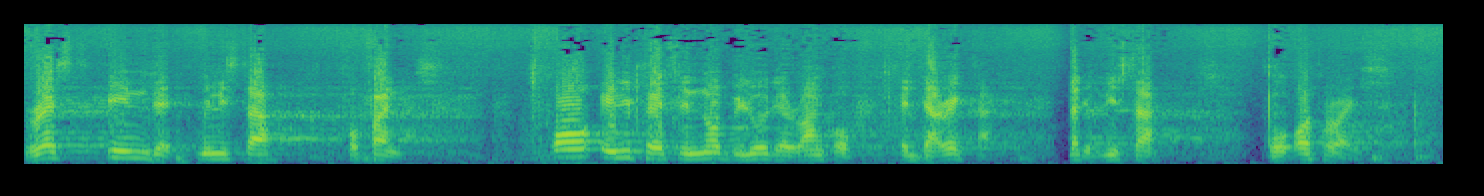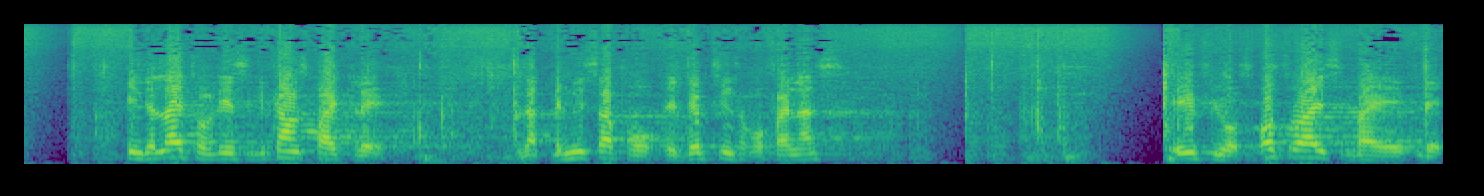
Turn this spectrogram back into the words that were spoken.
rests in the Minister for Finance or any person not below the rank of a director that the Minister will authorize. In the light of this, it becomes quite clear that the Minister for the Deputy Minister for Finance, if he was authorized by the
